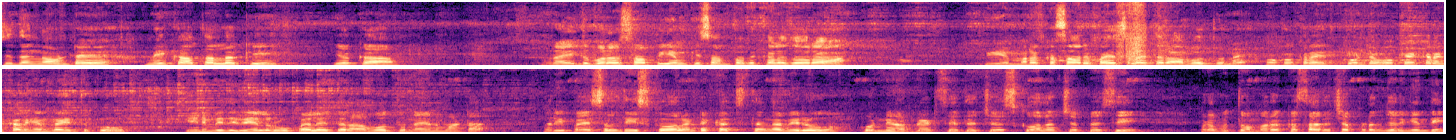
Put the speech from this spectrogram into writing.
సిద్ధంగా ఉంటే మీ ఖాతాల్లోకి ఈ యొక్క రైతు భరోసా పిఎం కిసాన్ పథకాల ద్వారా మరొకసారి పైసలు అయితే రాబోతున్నాయి. ఒక్కొక్క రైతుకు అంటే ఒక ఎకరం కలిగిన రైతుకు ఎనిమిది వేల రూపాయలు అయితే రాబోతున్నాయి అనమాట మరి పైసలు తీసుకోవాలంటే ఖచ్చితంగా మీరు కొన్ని అప్డేట్స్ అయితే చేసుకోవాలని చెప్పేసి ప్రభుత్వం మరొకసారి చెప్పడం జరిగింది.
